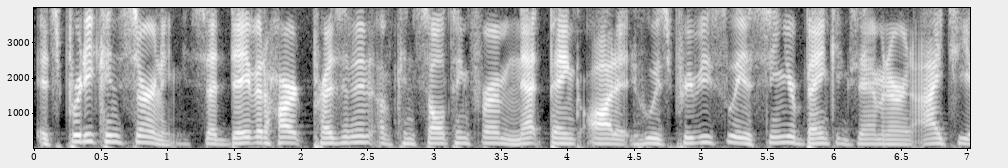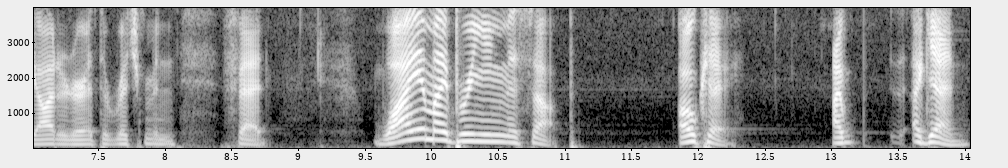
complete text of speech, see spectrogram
It's pretty concerning, said David Hart, president of consulting firm NetBank Audit, who was previously a senior bank examiner and IT auditor at the Richmond Fed. Why am I bringing this up? Okay. I again,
